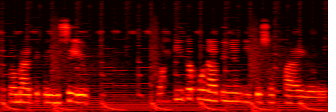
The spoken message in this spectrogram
Automatically save. Makikita po natin yun dito sa file.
